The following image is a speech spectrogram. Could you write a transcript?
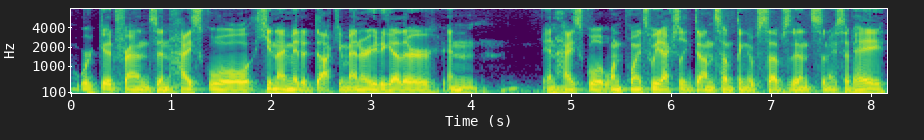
were good friends in high school. He and I made a documentary together in in high school at one point. So we'd actually done something of substance, and I said, "Hey,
